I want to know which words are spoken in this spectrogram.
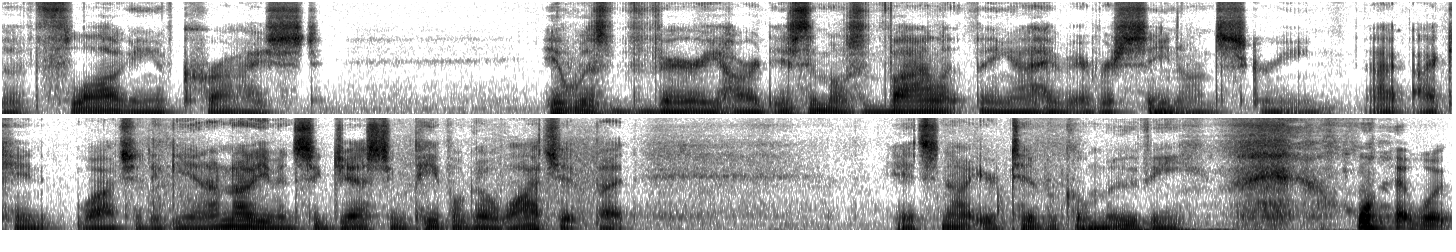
the flogging of Christ, it was very hard. It's the most violent thing I have ever seen on screen. I, I can't watch it again. I'm not even suggesting people go watch it, but it's not your typical movie. what, what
